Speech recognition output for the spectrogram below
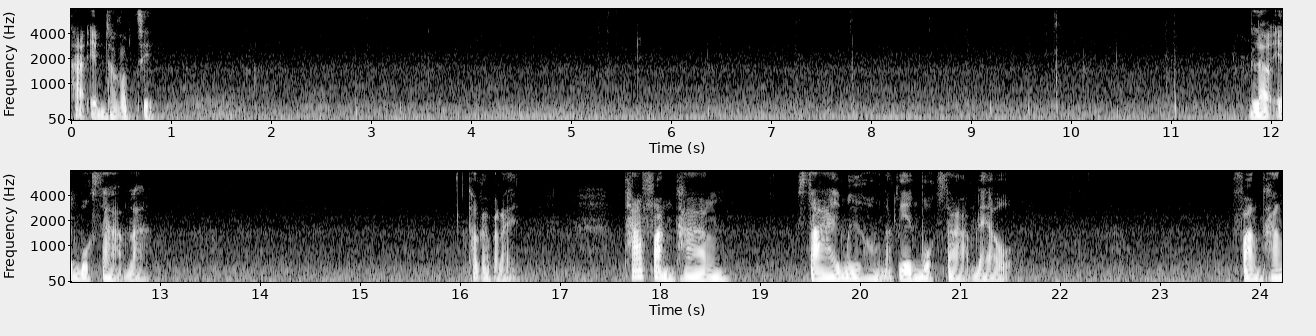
ถ้า m เท่ากับเจ็ดแล้ว m บวกสามล่ะ เท่ากับอะไร ถ้าฝั่งทางซ้ายมือของนักเรียนบวกสามแล้ว ฝั่งทาง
